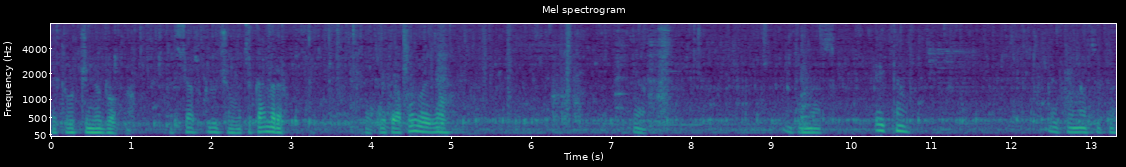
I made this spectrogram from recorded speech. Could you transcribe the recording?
Это очень удобно. Сейчас включим эти камеры. Вот микрофон возьмем. Так. Это у нас Эйкен. Это у нас это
